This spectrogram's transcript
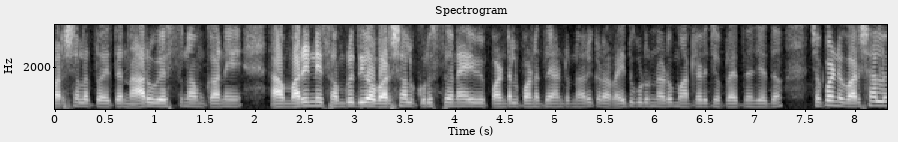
వర్షాలతో అయితే నారు వేస్తున్నాం. కానీ ఆ మరిన్ని సమృద్ధిగా వర్షాలు కురుస్తూనే ఇవి పంటలు పండుతాయి అంటున్నారు. ఇక్కడ రైతు కూడా ఉన్నాడు. మాట్లాడే ప్రయత్నం చేద్దాం. చెప్పండి వర్షాలు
